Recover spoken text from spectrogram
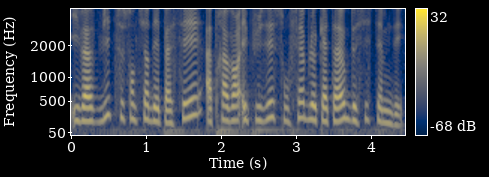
il va vite se sentir dépassé après avoir épuisé son faible catalogue de système D.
